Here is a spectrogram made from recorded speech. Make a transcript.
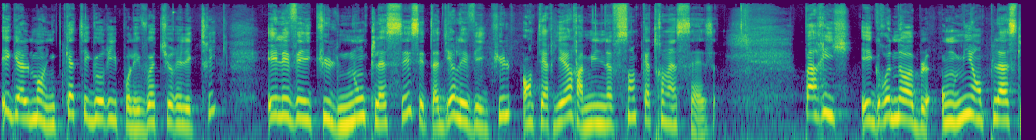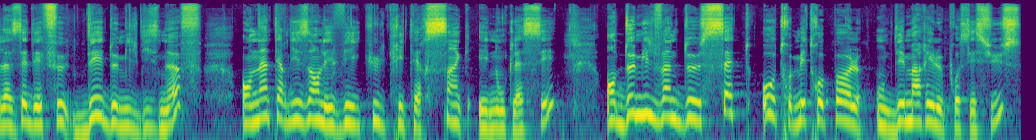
également une catégorie pour les voitures électriques et les véhicules non classés, c'est-à-dire les véhicules antérieurs à 1996. Paris et Grenoble ont mis en place la ZFE dès 2019 en interdisant les véhicules critères 5 et non classés. En 2022, sept autres métropoles ont démarré le processus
